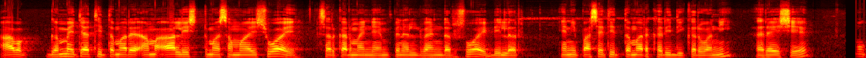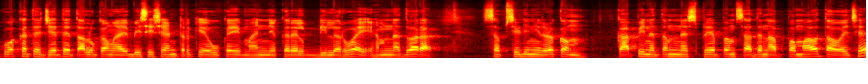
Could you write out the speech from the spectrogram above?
આ ગમે ત્યાંથી તમારે આમાં આ લિસ્ટમાં સમાવેશ હોય, સરકાર માન્ય એમ્પેનલ વેન્ડર્સ હોય, ડીલર, એની પાસેથી જ તમારે ખરીદી કરવાની રહેશે. અમુક વખતે જે તે તાલુકામાં એબીસી સેન્ટર કે એવું કંઈ માન્ય કરેલ ડીલર હોય, એમના દ્વારા સબસિડીની રકમ કાપીને તમને સ્પ્રે પંપ સાધન આપવામાં આવતા હોય છે.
